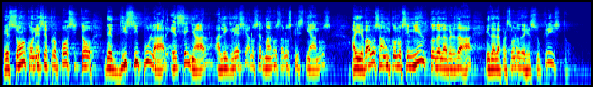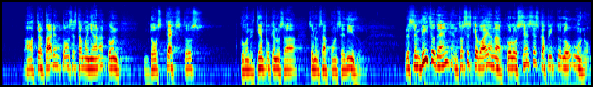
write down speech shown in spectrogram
eh, son con ese propósito de discipular, enseñar a la iglesia, a los hermanos, a los cristianos, a llevarlos a un conocimiento de la verdad y de la persona de Jesucristo. Vamos a tratar entonces esta mañana con dos textos con el tiempo que nos se nos ha concedido. Les invito entonces que vayan a Colosenses capítulo 1.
